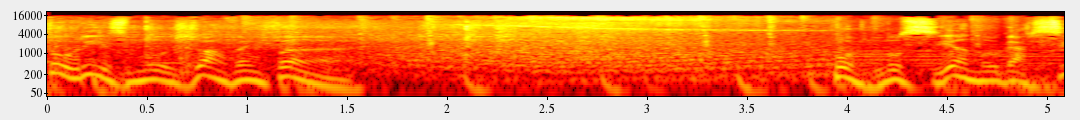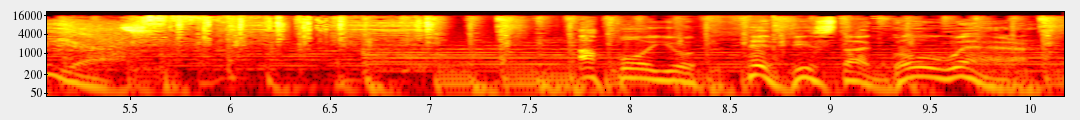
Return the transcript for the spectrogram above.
Turismo Jovem Pan. Por Luciano Garcia. Apoio Revista GoWare.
